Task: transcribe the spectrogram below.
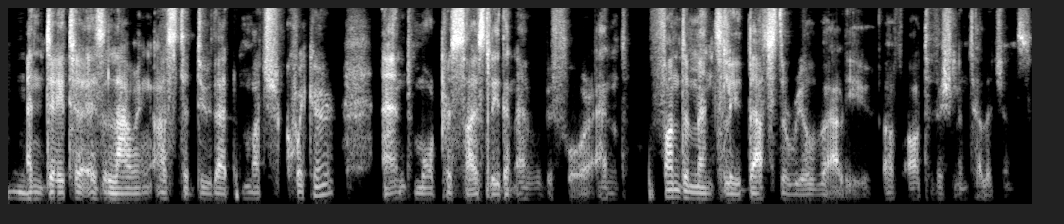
mm. and data is allowing us to do that much quicker and more precisely than ever before and fundamentally that's the real value of artificial intelligence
